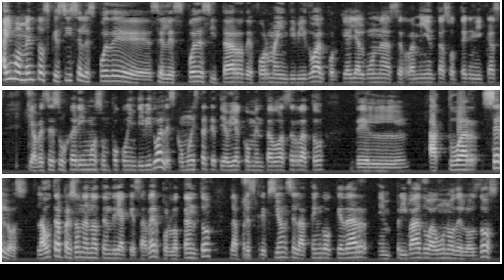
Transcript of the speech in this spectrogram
hay momentos que sí se les puede se les puede citar de forma individual porque hay algunas herramientas o técnicas que a veces sugerimos un poco individuales como esta que te había comentado hace rato del actuar celos la otra persona no tendría que saber por lo tanto la prescripción se la tengo que dar en privado a uno de los dos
